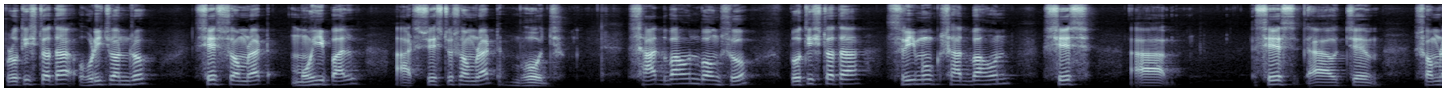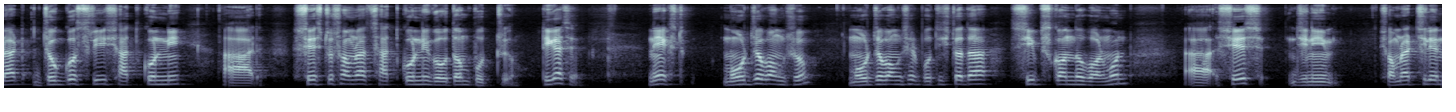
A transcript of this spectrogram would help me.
প্রতিষ্ঠাতা হরিচন্দ্র, শেষ সম্রাট মহিপাল আর শ্রেষ্ঠ সম্রাট ভোজ। সাতবাহন বংশ, প্রতিষ্ঠাতা শ্রীমুখ সাতবাহন, শেষ শেষ হচ্ছে সম্রাট যজ্ঞশ্রী সাতকর্ণী আর শ্রেষ্ঠ সম্রাট সাতকর্ণী গৌতম পুত্র, ঠিক আছে? নেক্সট মৌর্য বংশ। মৌর্য বংশের প্রতিষ্ঠাতা শিবস্কন্দ বর্মন শেষ যিনি সম্রাট ছিলেন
